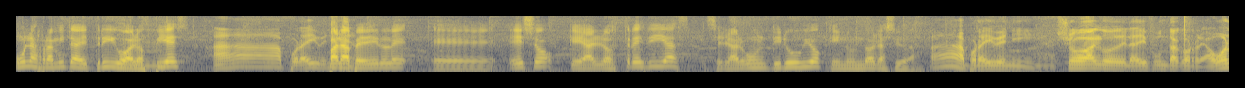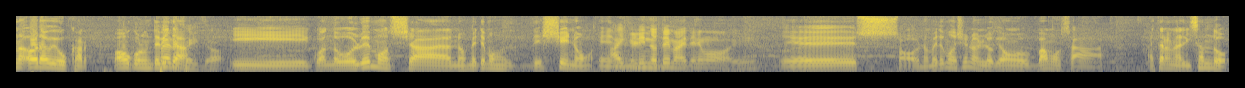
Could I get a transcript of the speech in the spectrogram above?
unas ramitas de trigo a los Mm. pies Ah, por ahí venía. para pedirle eh, eso, que a los tres días se largó un diluvio que inundó la ciudad. Ah, por ahí venía. Yo algo de la difunta Correa. Bueno, ahora voy a buscar. Vamos con un temita. Perfecto. Y cuando volvemos ya nos metemos de lleno en... Ay, qué lindo tema que tenemos hoy. Eso, nos metemos de lleno en lo que vamos, vamos a, a estar analizando.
